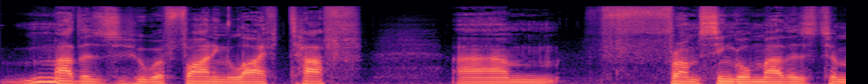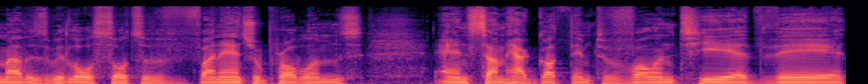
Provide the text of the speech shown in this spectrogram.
mothers who were finding life tough. Um, from single mothers to mothers with all sorts of financial problems and somehow got them to volunteer their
